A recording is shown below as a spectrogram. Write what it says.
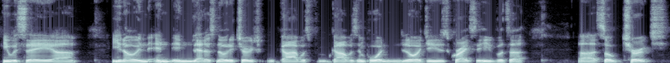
he would say. Uh, you know, and, and, and let us know the church God was God was important. Lord Jesus Christ, He was a uh, so church.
